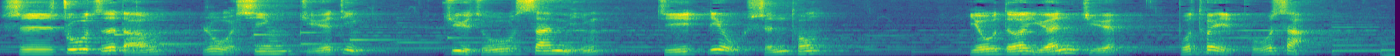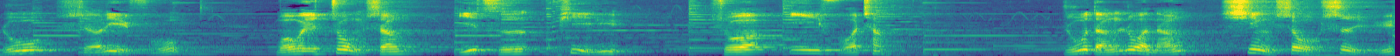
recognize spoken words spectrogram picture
使诸子等若心决定，具足三明。即六神通，有得圆觉，不退菩萨，如舍利弗。我为众生以此譬喻，说依佛乘。汝等若能信受是语，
